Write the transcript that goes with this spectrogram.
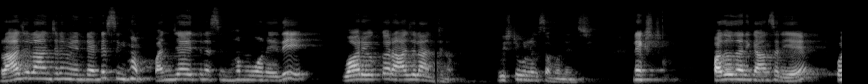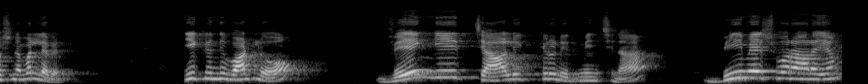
రాజలాంఛనం ఏంటంటే సింహం పంచాయతీన సింహము అనేది వారి యొక్క రాజలాంఛనం విష్ణువులకు సంబంధించి. నెక్స్ట్ పదో దానికి answer A? Question number eleven. ఈ క్రింది వాటిలో వేంగి చాళుక్యులు నిర్మించిన భీమేశ్వరాలయం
